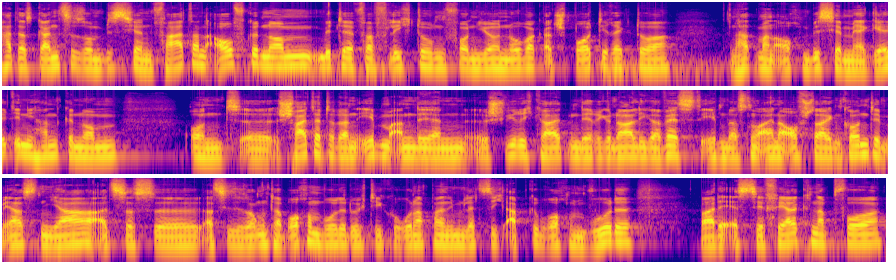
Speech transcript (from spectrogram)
hat das Ganze so ein bisschen Fahrt dann aufgenommen mit der Verpflichtung von Jörn Nowak als Sportdirektor. Dann hat man auch ein bisschen mehr Geld in die Hand genommen und äh, scheiterte dann eben an den äh, Schwierigkeiten der Regionalliga West, eben dass nur einer aufsteigen konnte im ersten Jahr, als das, äh, als die Saison unterbrochen wurde durch die Corona-Pandemie letztlich abgebrochen wurde, war der SC Verl knapp vor.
